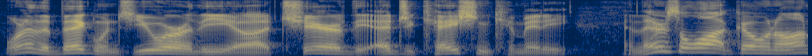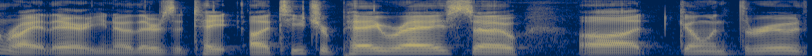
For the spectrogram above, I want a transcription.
one of the big ones, you are the uh, chair of the Education Committee. And there's a lot going on right there. You know, there's a, teacher pay raise, so uh, going through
